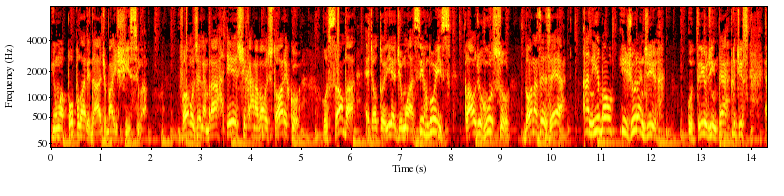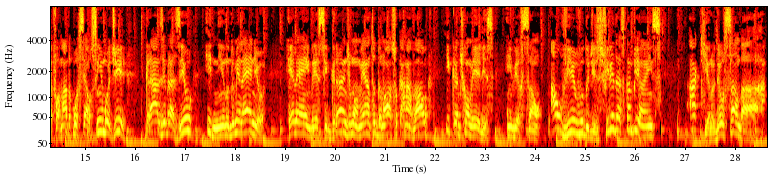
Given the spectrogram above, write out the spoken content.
e uma popularidade baixíssima. Vamos relembrar este carnaval histórico? O samba é de autoria de Moacir Luiz, Cláudio Russo, Dona Zezé, Aníbal e Jurandir. O trio de intérpretes é formado por Celcinho Modi, Grazi Brasil e Nino do Milênio. Relembre esse grande momento do nosso carnaval e cante com eles, em versão ao vivo do Desfile das Campeãs, aqui no Deus Samba.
